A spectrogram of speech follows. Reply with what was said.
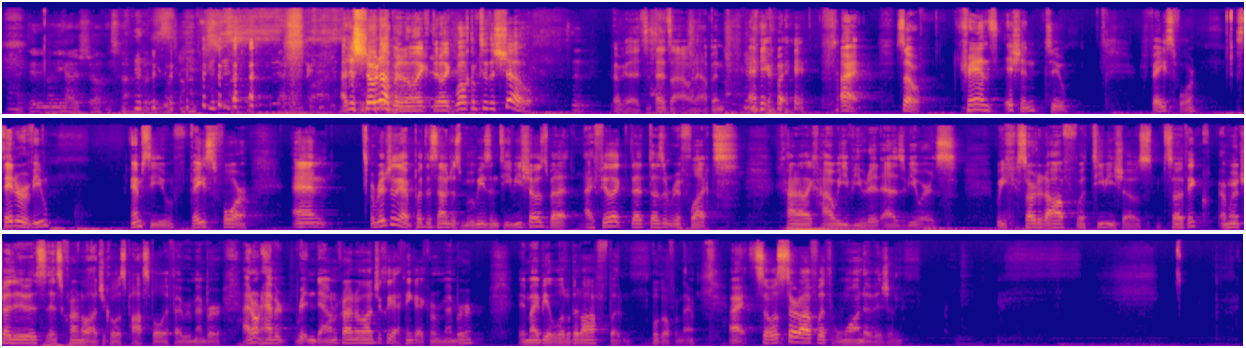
I didn't know you had a show. I'm really good. That's fine. I just showed up, and I'm like, they're like, welcome to the show. Okay, that's that's not how it happened. Anyway, all right. So transition to Phase Four, State of Review, MCU Phase Four, and originally I put this down just movies and TV shows, but I, feel like that doesn't reflect kind of like how we viewed it as viewers. We started off with TV shows, so I think I'm going to try to do this as chronological as possible. If I remember, I don't have it written down chronologically. I think I can remember. It might be a little bit off, but we'll go from there. All right, so let's start off with WandaVision.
